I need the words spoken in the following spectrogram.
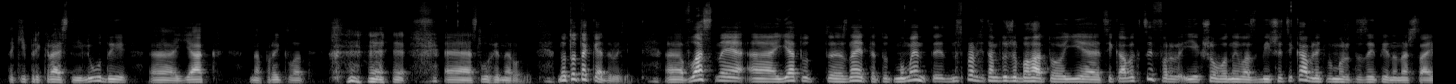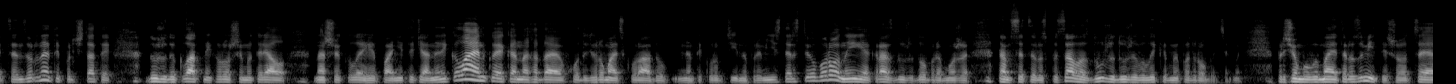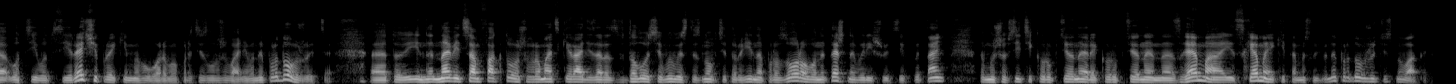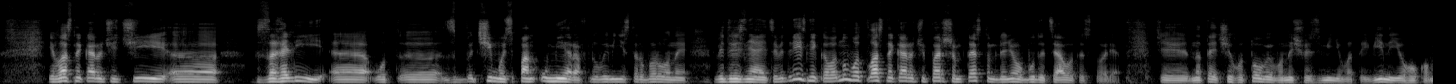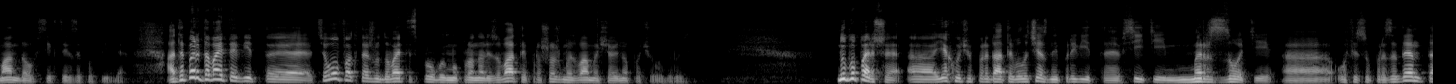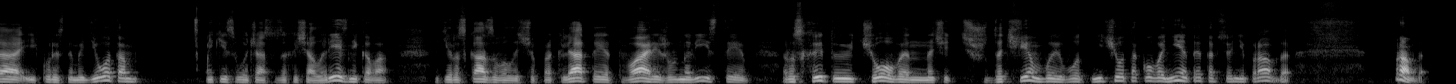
такі прекрасні люди, е, як. Наприклад, слуги народу. Ну то таке, друзі. Е, Власне, е, я тут, е, знаєте, тут момент. е, Насправді там дуже багато є цікавих цифр. І якщо вони вас більше цікавлять, ви можете зайти на наш сайт Цензурнет і прочитати дуже докладний, хороший матеріал нашої колеги пані Тетяни Николаєнко, яка нагадаю, входить в громадську раду антикорупційну при міністерстві оборони, і якраз дуже добре може там все це розписала з дуже дуже великими подробицями. Причому ви маєте розуміти, що це оці всі речі, про які ми говоримо, про ці зловживання, вони продовжуються. Е, То і навіть сам факт того, що громадській раді зараз вдалося вивести знов ці торги на прозоро, вони теж не вирішують цих питань, тому що всі ці корупціонери, корупціонерна схема і схеми, які там існують, вони продовжують існувати. І, власне кажучи, чи е, взагалі е, от, е, з чимось пан Умєров, новий міністр оборони, відрізняється від Резнікова, ну от, власне кажучи, першим тестом для нього буде ця от історія. Чи на те, чи готові вони щось змінювати. Він і його команда у всіх цих закупівлях. А тепер давайте від е, цього фактажу давайте спробуємо проаналізувати, про що ж ми з вами щойно почули, друзі. Ну, по-перше, е, я хочу передати величезний привіт е, всій тій мерзоті е, Офісу президента і корисним ідіотам, які свого часу захищали Резнікова, які розказували, що прокляті тварі, журналісти розхитують човен, значить, зачем ви, От, нічого такого нет, це все неправда. Правда.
